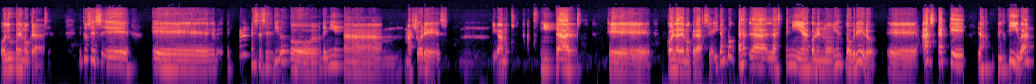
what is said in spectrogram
o de una democracia. Entonces, eh, eh, en ese sentido no tenía mayores, mm, digamos, afinidades eh, con la democracia. Y tampoco las, tenía con el movimiento obrero, hasta que las cultiva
